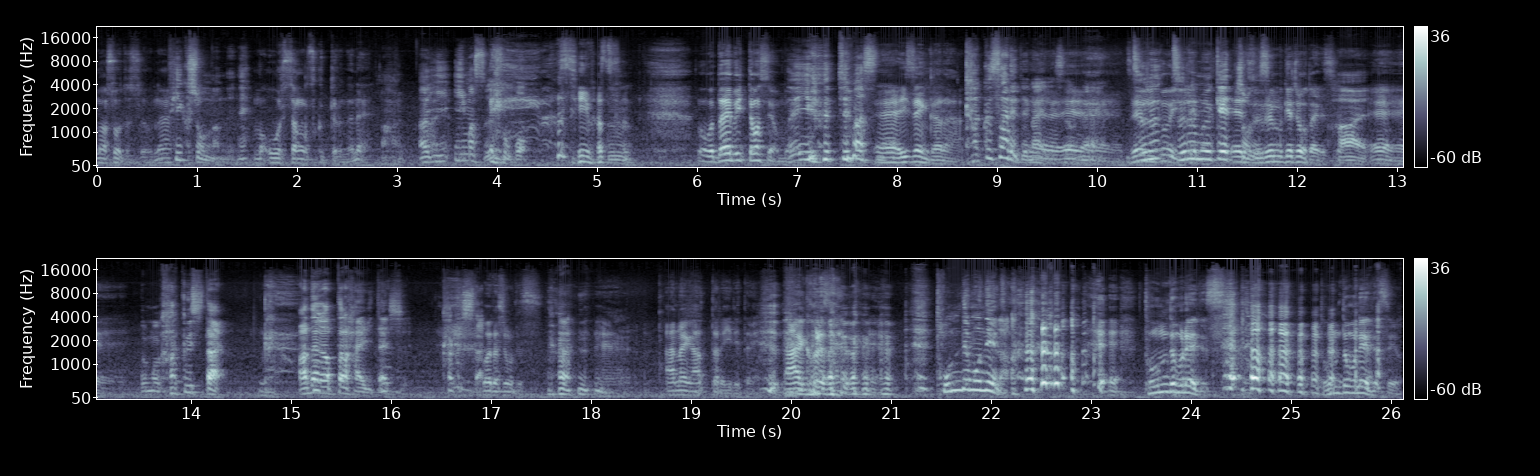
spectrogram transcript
まあそうですよね。フィクションなんでね。まあ大志さんが作ってるんでね。はい。あい。言います？そこ。すいません、うん。もうだいぶ言ってますよもう、え言ってますね、えー、以前から。隠されてないですよね、えーずるずるむけっちょえーですずるむけ状態ですよ。はい。えもう隠したい。穴 があったら入りたいし隠した。私もです、えー穴があったら入れたい。あごめんなさい、え とんでもねえな。ー えーとんでもねえです。とんでもねえですよ。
